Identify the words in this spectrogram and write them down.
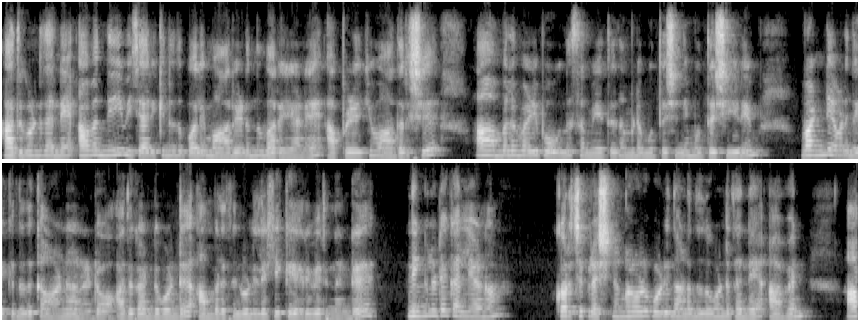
അതുകൊണ്ട് തന്നെ അവൻ നീ വിചാരിക്കുന്നത് പോലെ മാറിയിടുന്നു പറയുകയാണേ അപ്പോഴേക്കും ആദർശ് ആ അമ്പലം വഴി പോകുന്ന സമയത്ത് നമ്മുടെ മുത്തശ്ശന്റെയും മുത്തശ്ശിയുടെയും വണ്ടി അവിടെ നിൽക്കുന്നത് കാണുകയാണ് കേട്ടോ. അത് കണ്ടുകൊണ്ട് അമ്പലത്തിന്റെ ഉള്ളിലേക്ക് കയറി വരുന്നുണ്ട്. നിങ്ങളുടെ കല്യാണം കുറച്ച് പ്രശ്നങ്ങളോട് കൂടി നടന്നതുകൊണ്ട് തന്നെ അവൻ ആ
